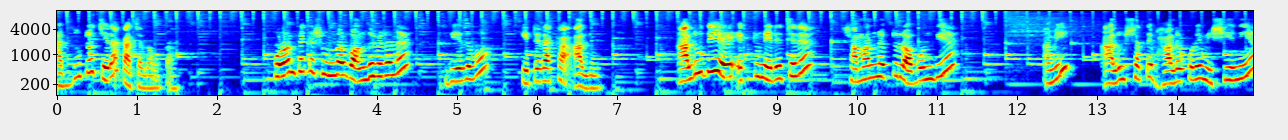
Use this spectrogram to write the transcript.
আর দুটো চেরা কাঁচা লঙ্কা। ফোড়ন থেকে সুন্দর গন্ধ বেরোলে দিয়ে দেবো কেটে রাখা আলু। আলু দিয়ে একটু নেড়ে চেড়ে সামান্য একটু লবণ দিয়ে আমি আলুর সাথে ভালো করে মিশিয়ে নিয়ে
